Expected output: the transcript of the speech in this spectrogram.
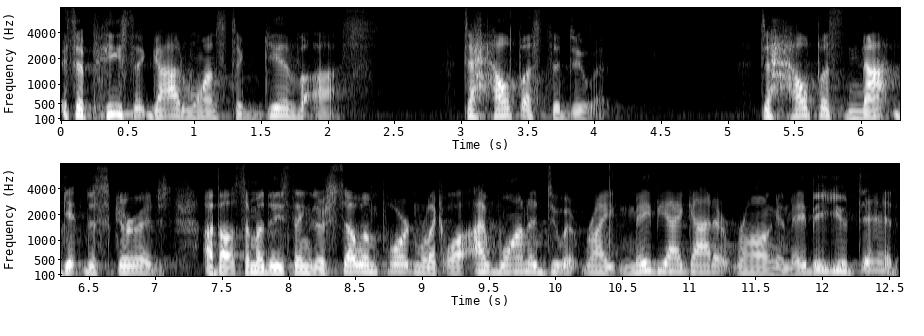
It's a peace that God wants to give us to help us to do it, to help us not get discouraged about some of these things are so important. We're like, well, I want to do it right. And maybe I got it wrong, and maybe you did.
